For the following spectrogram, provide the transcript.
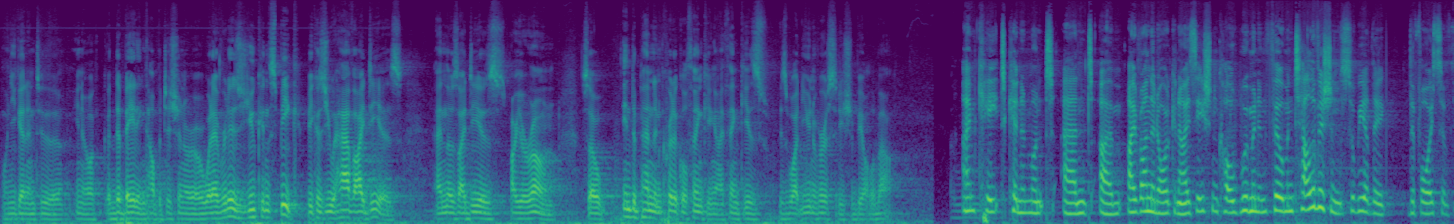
when you get into you know, a, debating competition or, or whatever it is, you can speak because you have ideas and those ideas are your own. So independent critical thinking, I think, is, is what university should be all about. I'm Kate Kinnamont, and um, I run an organisation called Women in Film and Television. So we are the, the voice of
